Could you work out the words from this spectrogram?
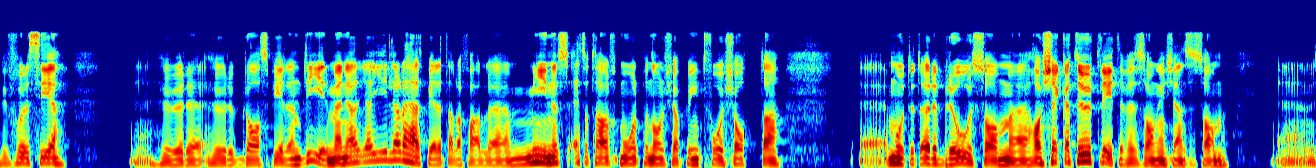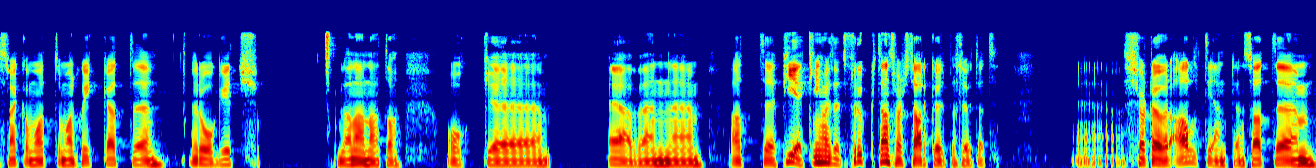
vi får se Eh, hur, eh, hur bra spelen blir. Men jag, jag gillar det här spelet i alla fall. Eh, minus 1,5 mål på Norrköping, 2,28 eh, mot ett Örebro som har checkat ut lite för säsongen känns det som. Vi snackar om att de har skickat Rogic bland annat då. Och även att Peking har sett fruktansvärt starka ut på slutet. Kört över allt egentligen så att ehm,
